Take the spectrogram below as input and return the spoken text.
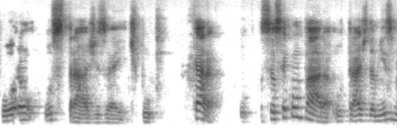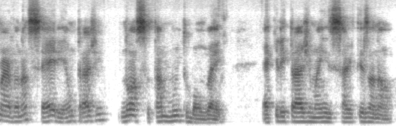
foram os trajes aí. Tipo, Cara, se você compara o traje da Miss Marvel na série, é um traje, nossa, tá muito bom, velho. É aquele traje mais artesanal.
